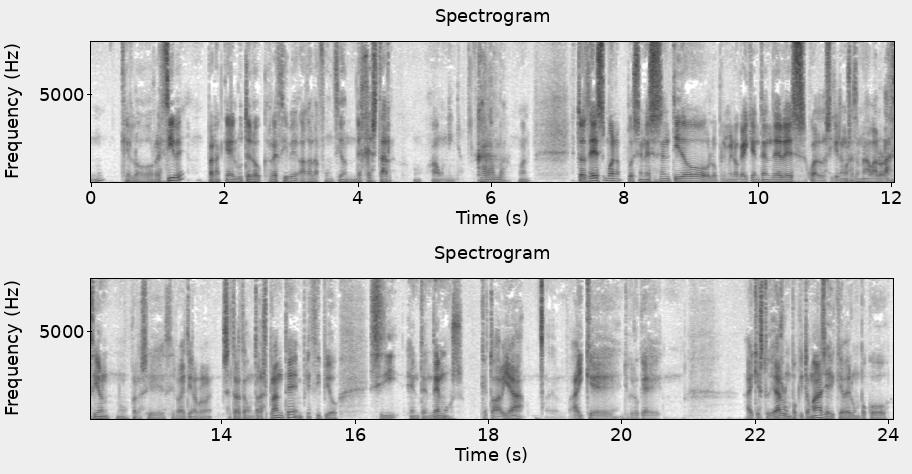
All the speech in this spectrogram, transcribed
¿no? que lo recibe para que el útero que recibe haga la función de gestar ¿no? a un niño. Caramba. Bueno, entonces, bueno, pues en ese sentido, lo primero que hay que entender es, cuál, si queremos hacer una valoración, ¿no? por así decirlo, se trata de un trasplante. En principio, si entendemos que todavía eh, hay que, yo creo que hay que estudiarlo un poquito más y hay que ver un poco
